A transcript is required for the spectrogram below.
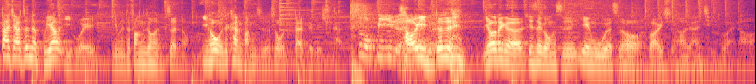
大家真的不要以为你们的房子都很正哦。以后我去看房子的时候，我就带这个。去看。这么逼人，超硬，就是以后那个建设公司验屋的时候，不好意思，然后就让请出来，然后，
